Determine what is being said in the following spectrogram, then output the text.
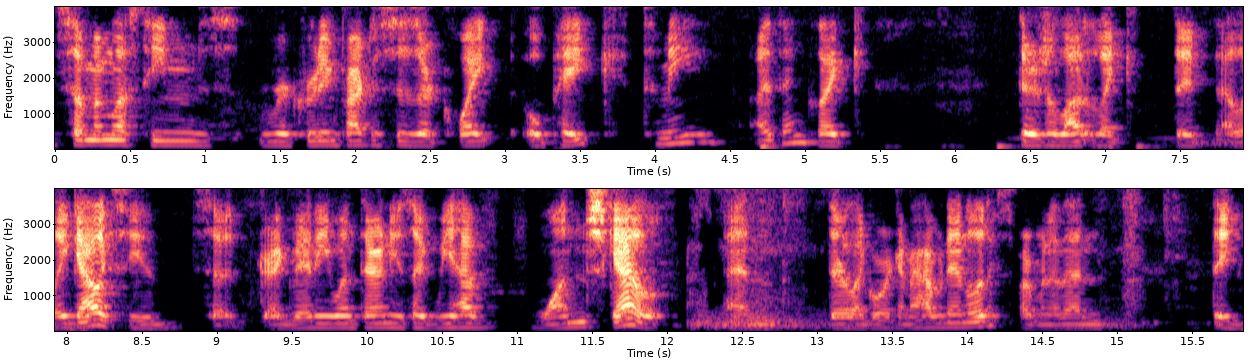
some MLS teams' recruiting practices are quite opaque to me. I think like there's a lot of like the LA Galaxy said Greg Vanney went there and he's like we have one scout and they're like we're gonna have an analytics department and then they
